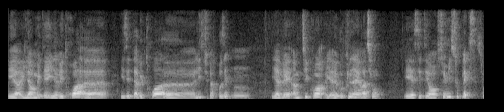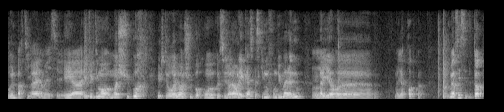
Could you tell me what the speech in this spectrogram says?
Et euh, ils leur mettaient, il y avait trois, euh, ils étaient avec trois euh, lits superposés. Mm. Il y avait un petit coin, il n'y avait aucune aération et c'était en semi-souplex sur une partie. Ouais, non, mais c'est. Et effectivement, moi je suis pour, et je te rejoins, je suis pour que ces gens-là on les casse parce qu'ils nous font du mal à nous, Mm. bailleurs, bailleurs propres quoi. Donc merci, c'était top.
